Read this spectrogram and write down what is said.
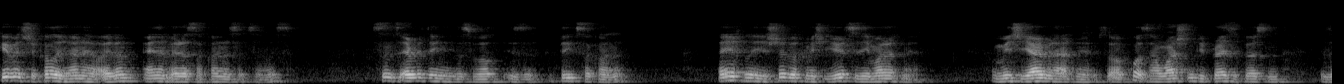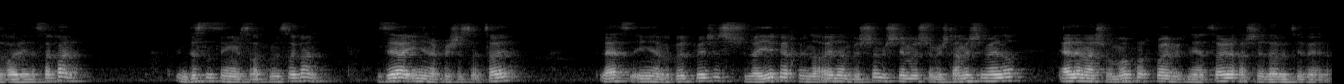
Given sakonos atzonos. Since everything in this world is a big sakana, So of course, why shouldn't we praise a person who's avoiding the sakana? In distancing himself from the sakana. Zeh inyan a perishus atayv. That's the inyan of a good perishus. Shlo yikach min ha'olam asher lo.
